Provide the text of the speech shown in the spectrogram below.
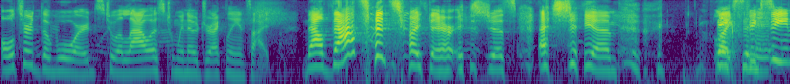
altered the wards to allow us to winnow directly inside. Now that sense right there is just SJM like Fixing it. fixing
